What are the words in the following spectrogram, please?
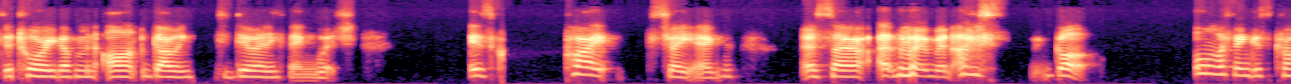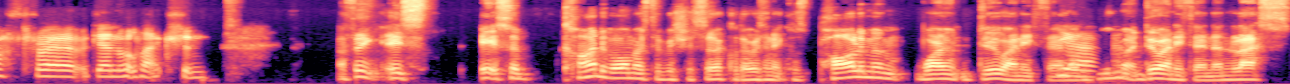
the Tory government aren't going to do anything, which is quite frustrating. Uh, so at the moment, I've got all my fingers crossed for a general election. I think it's it's a kind of almost a vicious circle, though, isn't it? Because Parliament won't do anything. Yeah. won't do anything unless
